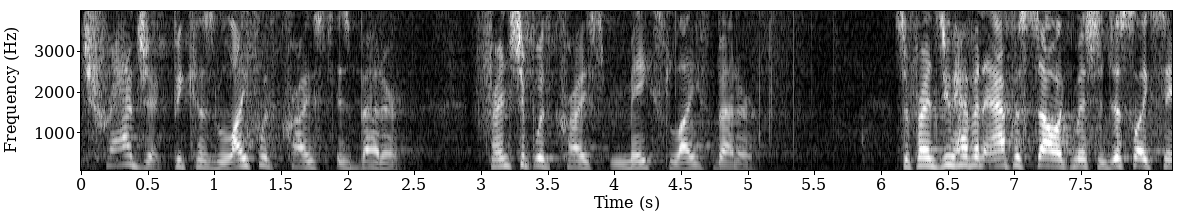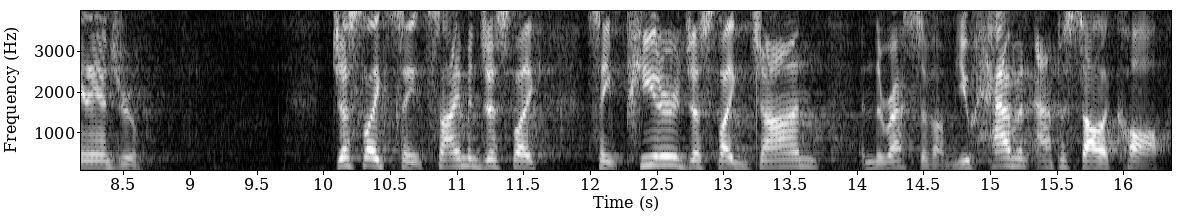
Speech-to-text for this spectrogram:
tragic because life with Christ is better. Friendship with Christ makes life better. So, friends, you have an apostolic mission, just like St. Andrew, just like St. Simon, just like St. Peter, just like John, and the rest of them. You have an apostolic call.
